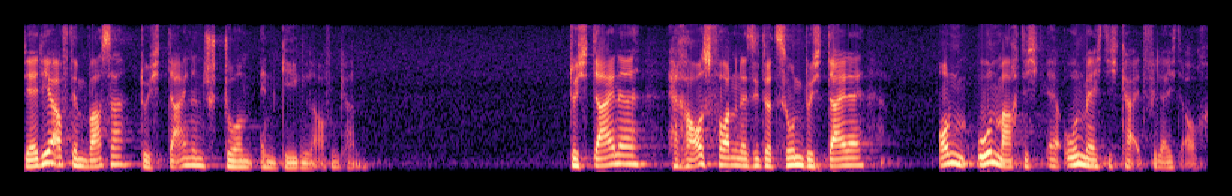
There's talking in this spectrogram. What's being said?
der dir auf dem Wasser durch deinen Sturm entgegenlaufen kann? Durch deine herausfordernde Situation, durch deine Ohnmachtig, äh, Ohnmächtigkeit vielleicht auch.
